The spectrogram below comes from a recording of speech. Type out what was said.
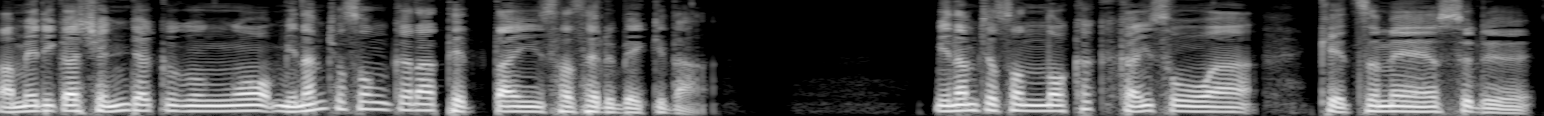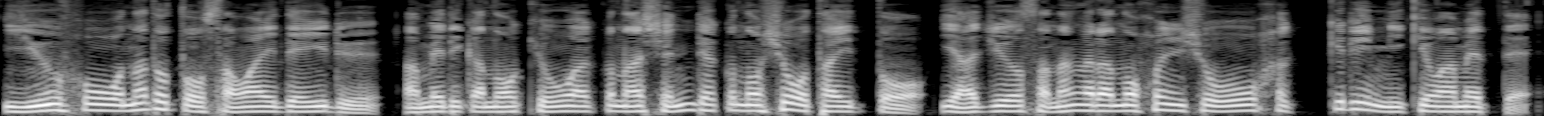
アメリカ戦略軍を南朝村から撤退させるべきだ。南朝村の各階層は、決命する UFO などと騒いでいるアメリカの凶悪な戦略の正体と野獣さながらの本性をはっきり見極めて、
